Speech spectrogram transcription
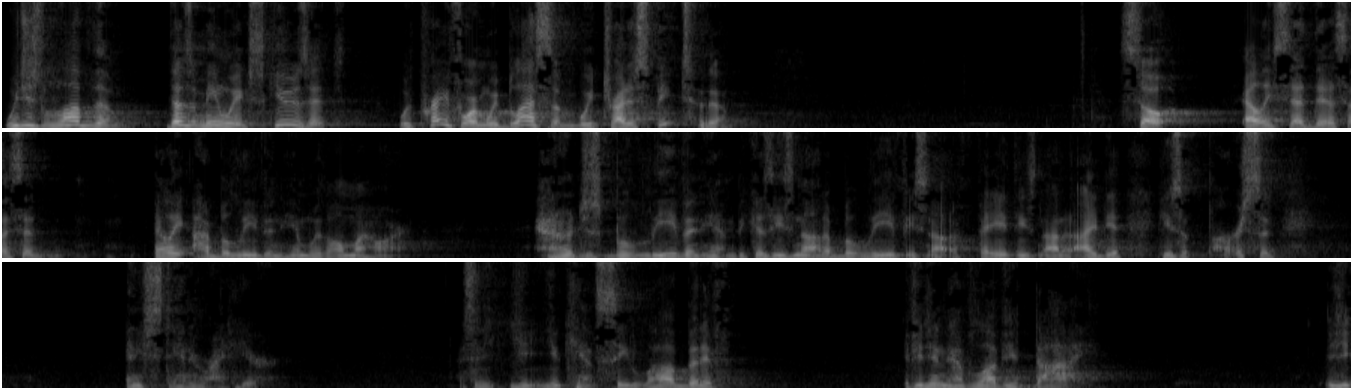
We just love them. Doesn't mean we excuse it. We pray for them, we bless them, we try to speak to them. So Ellie said this. I said, Ellie, I believe in him with all my heart. And I don't just believe in him because he's not a belief, he's not a faith, he's not an idea, he's a person. And he's standing right here. I said, You, you can't see love, but if, if you didn't have love, you'd die. You,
